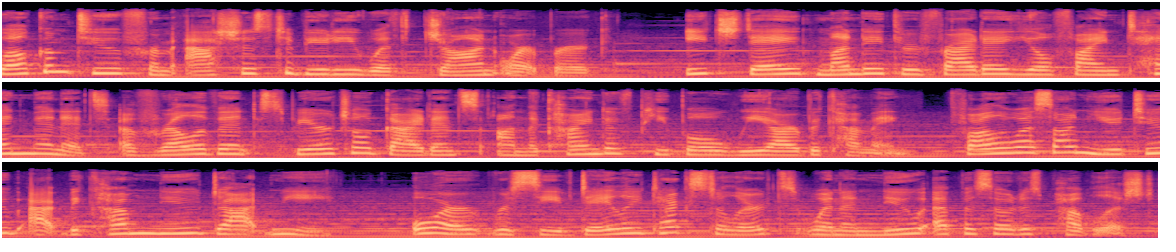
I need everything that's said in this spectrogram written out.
Welcome to From Ashes to Beauty with John Ortberg. Each day, Monday through Friday, you'll find 10 minutes of relevant spiritual guidance on the kind of people we are becoming. Follow us on YouTube at becomenew.me or receive daily text alerts when a new episode is published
